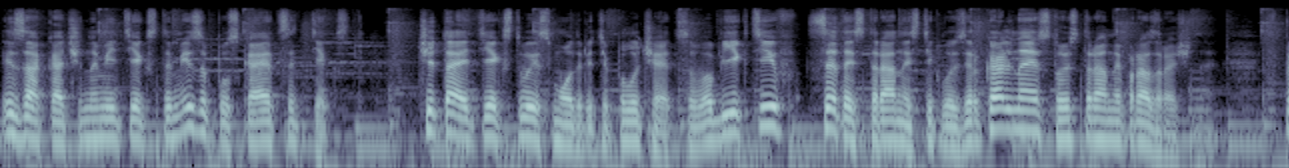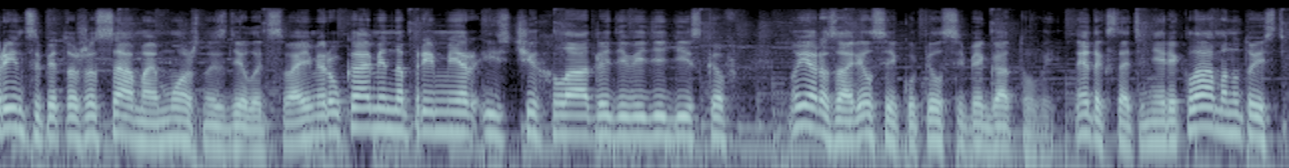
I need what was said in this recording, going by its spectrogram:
и закачанными текстами и запускается текст. Читая текст вы смотрите, получается, в объектив. С этой стороны стекло зеркальное, с той стороны прозрачное. В принципе, то же самое можно сделать своими руками, например, из чехла для DVD-дисков – но я разорился и купил себе готовый. Это, кстати, не реклама, ну то есть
